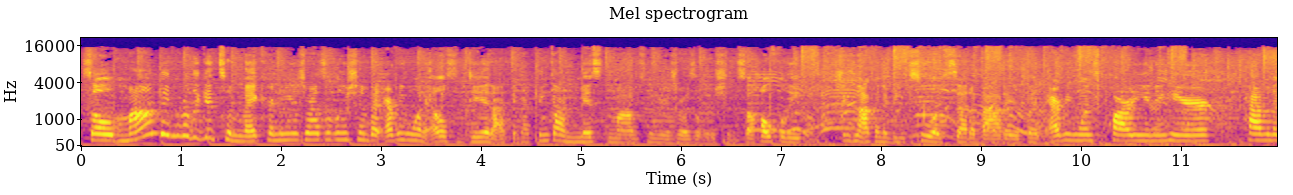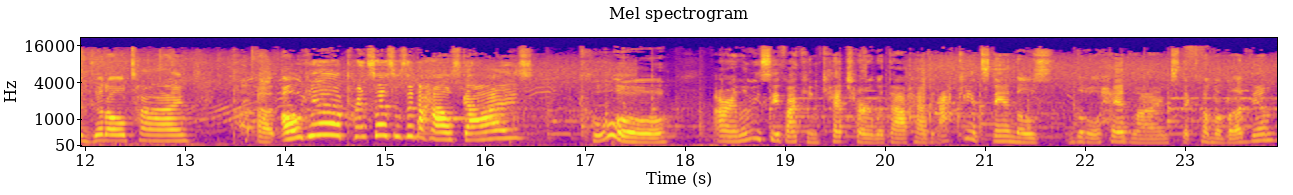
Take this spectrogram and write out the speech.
So mom didn't really get to make her New Year's resolution, but everyone else did. I think. I think I missed mom's New Year's resolution. So hopefully she's not going to be too upset about it. But everyone's partying in here, having a good old time. Uh, oh yeah, princess is in the house, guys. Cool. All right, let me see if I can catch her without having. I can't stand those little headlines that come above them.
